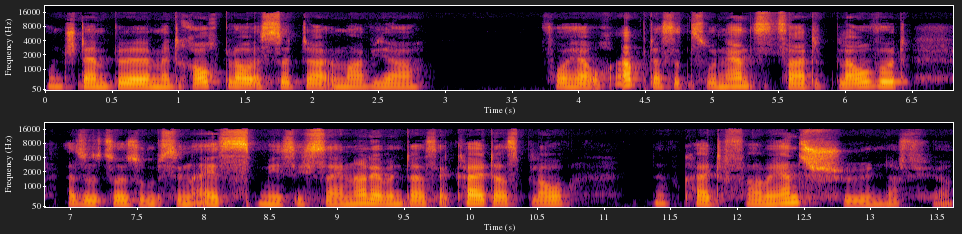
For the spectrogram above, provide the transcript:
und Stempel mit Rauchblau ist das da immer wieder vorher auch ab, dass es so ein ganz zartes Blau wird. Also es soll so ein bisschen eismäßig sein. Ne? Der Winter ist ja kalt, da ist Blau eine kalte Farbe. Ganz schön dafür.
